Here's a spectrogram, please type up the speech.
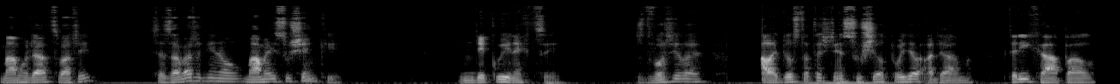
Mám ho dát svařit? Se zavařeninou? Máme i sušenky. Děkuji, nechci. Zdvořile, ale dostatečně suše odpověděl Adam, který chápal,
